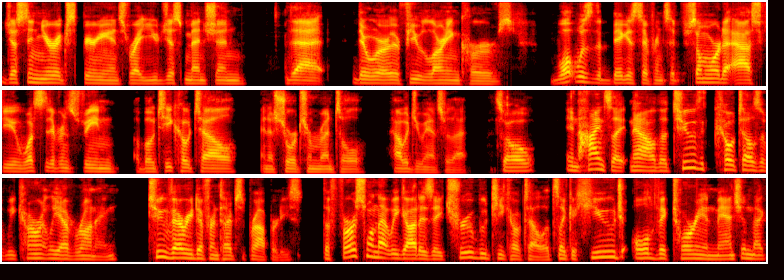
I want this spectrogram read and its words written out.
Just in your experience, right? You just mentioned that there were a few learning curves. What was the biggest difference? If someone were to ask you, what's the difference between a boutique hotel and a short term rental? How would you answer that? So, in hindsight, now the two hotels that we currently have running, two very different types of properties. The first one that we got is a true boutique hotel. It's like a huge old Victorian mansion that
